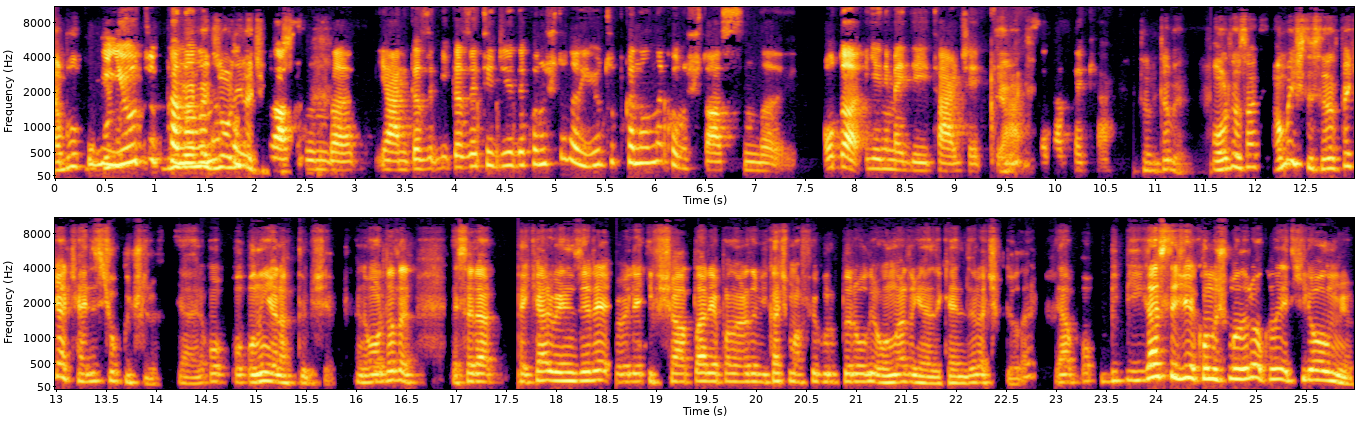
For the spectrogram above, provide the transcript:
Yani bu, bunu, YouTube kanalına açıkçası. aslında. Yani gazete, bir gazeteciye de konuştu da YouTube kanalına konuştu aslında. O da yeni medyayı tercih etti evet. yani Sedat Peker. Tabii tabii. Orada zaten ama işte Sedat Peker kendisi çok güçlü. Yani o, o onun yarattığı bir şey. Yani orada da mesela Peker benzeri böyle ifşaatlar yapan arada birkaç mafya grupları oluyor. Onlar da genelde kendileri açıklıyorlar. Ya o, bir, bir gazeteciye konuşmaları o kadar etkili olmuyor.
